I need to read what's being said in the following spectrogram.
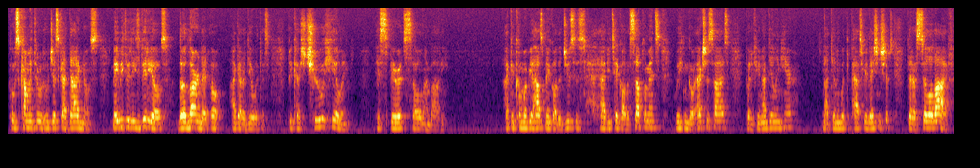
who's coming through who just got diagnosed. Maybe through these videos, they'll learn that, oh, I got to deal with this. Because true healing is spirit, soul, and body. I can come over your house, make all the juices, have you take all the supplements, we can go exercise. But if you're not dealing here, not dealing with the past relationships that are still alive,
